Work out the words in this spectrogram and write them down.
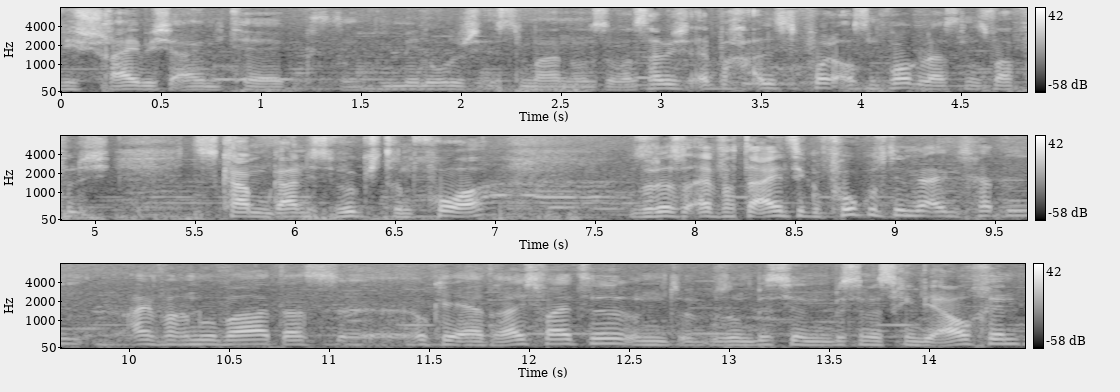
wie schreibe ich einen Text und wie melodisch ist man und sowas. Habe ich einfach alles voll außen vor gelassen. Das war völlig, das kam gar nicht wirklich drin vor. So dass einfach der einzige Fokus, den wir eigentlich hatten, einfach nur war, dass, äh, okay, er hat Reichweite und so ein bisschen, ein bisschen was kriegen wir auch hin.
